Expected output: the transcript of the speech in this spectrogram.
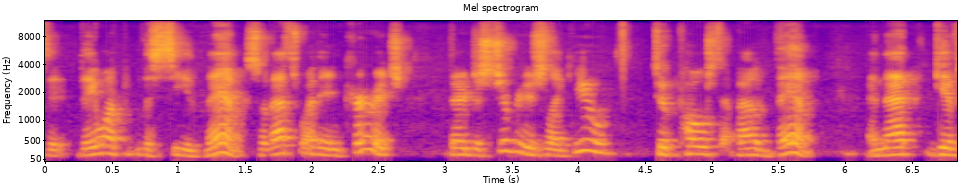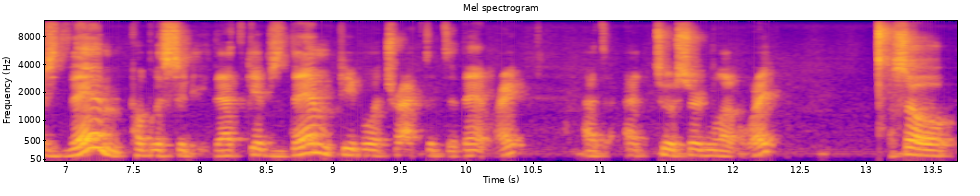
to they want people to see them. So that's why they encourage their distributors like you to post about them. And that gives them publicity. That gives them people attracted to them right? At, at, to a certain level right? So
